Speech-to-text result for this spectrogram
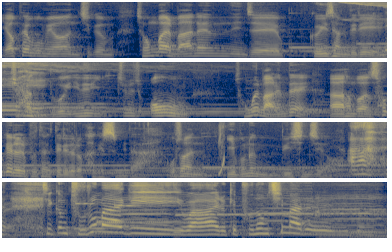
옆에 보면 지금 정말 많은 이제 그 의상들이 네, 쫙 네. 누워 있는, 좀, 어우, 정말 많은데 아, 한번 소개를 부탁드리도록 하겠습니다. 우선 이분은 누이신지요? 아, 네. 지금 두루마기와 이렇게 분홍 치마를 입은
